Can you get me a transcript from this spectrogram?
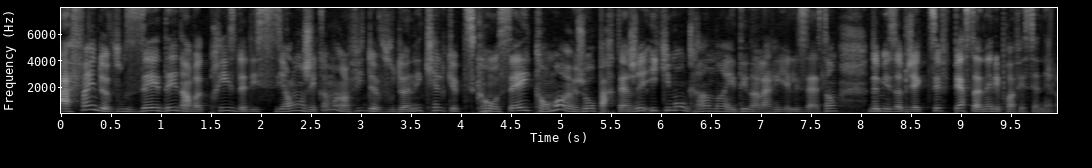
Afin de vous aider dans votre prise de décision, j'ai comme envie de vous donner quelques petits conseils qu'on m'a un jour partagés et qui m'ont grandement aidé dans la réalisation de mes objectifs personnels et professionnels.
